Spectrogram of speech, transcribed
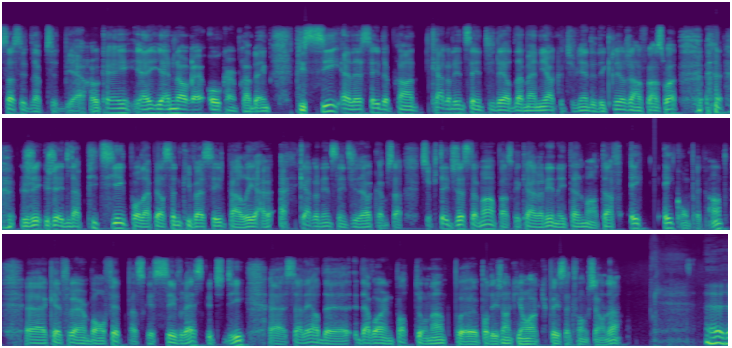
ça, c'est de la petite bière, OK? Il n'y en aurait aucun problème. Puis si elle essaie de prendre Caroline Saint-Hilaire de la manière que tu viens de décrire, Jean-François, j'ai de la pitié pour la personne qui va essayer de parler à, Caroline Saint-Hilaire comme ça. C'est peut-être justement parce que Caroline est tellement tough et, et compétente euh, qu'elle ferait un bon fit parce que c'est vrai ce que tu dis. Euh, ça a l'air d'avoir une porte tournante pour, pour les gens qui ont occupé cette fonction-là. Euh,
